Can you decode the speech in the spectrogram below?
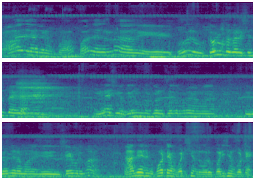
பாதுகாக்கிறோம்ப்பா பாதுகாக்கிறோம்னா அது கோவில் கவர்மெண்ட் கோயில் செதுப்பாங்க என்ன செய்யும் கவர்மெண்ட் கோயில் செதுப்புறோம் நம்ம இது வந்து நம்ம இது செய்ய முடியுமா? நான் தான் எனக்கு போட்டேன் படிஷன் ஒரு படிஷன் போட்டேன்.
